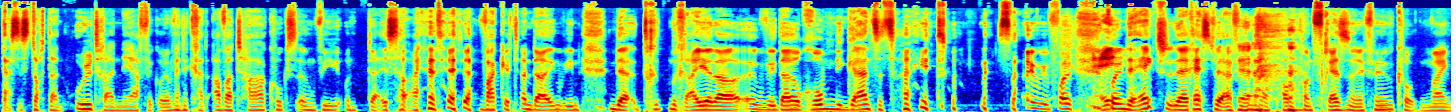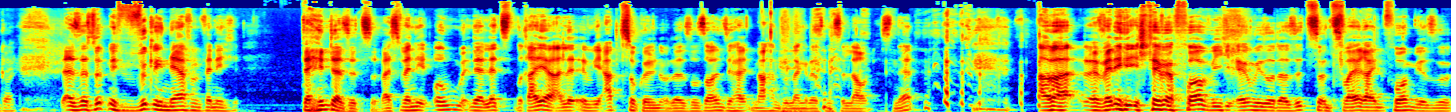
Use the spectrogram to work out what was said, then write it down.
das ist doch dann ultra nervig. Oder wenn du gerade Avatar guckst irgendwie und da ist da einer, der, der wackelt dann da irgendwie in, der dritten Reihe da irgendwie da rum die ganze Zeit. das ist irgendwie voll, voll in der Action. Der Rest will einfach ja. nur Popcorn fressen und den Film gucken. Mein Gott. Also das wird mich wirklich nerven, wenn ich dahinter sitze. Weißt du, wenn die oben in der letzten Reihe alle irgendwie abzuckeln oder so, sollen sie halt machen, solange das nicht so laut ist, ne? Aber äh, wenn ich, ich stelle mir vor, wie ich irgendwie so da sitze und zwei Reihen vor mir so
